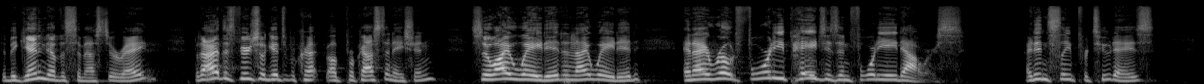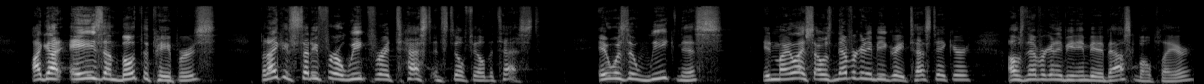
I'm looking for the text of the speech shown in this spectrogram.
The beginning of the semester, right? But I had the spiritual gift of procrastination. So I waited and I waited, and I wrote 40 pages in 48 hours. I didn't sleep for two days. I got A's on both the papers, but I could study for a week for a test and still fail the test. It was a weakness in my life. So I was never going to be a great test taker. I was never going to be an NBA basketball player,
